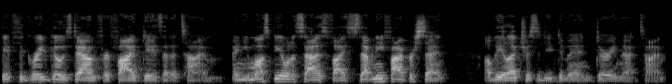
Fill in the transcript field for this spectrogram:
if the grid goes down for five days at a time, and you must be able to satisfy 75% of the electricity demand during that time.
